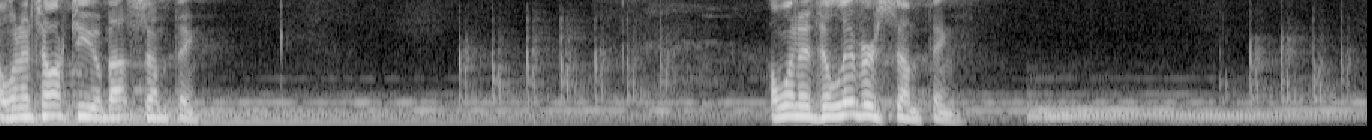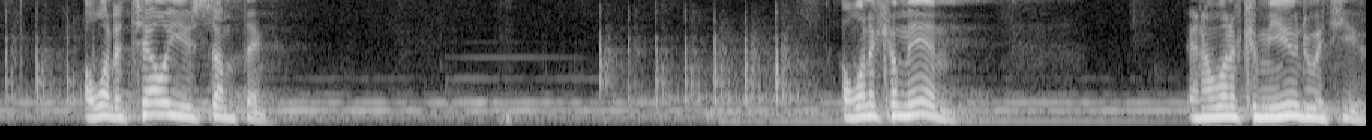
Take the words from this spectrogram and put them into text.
I want to talk to you about something. I want to deliver something. I want to tell you something. I want to come in and I want to commune with you.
